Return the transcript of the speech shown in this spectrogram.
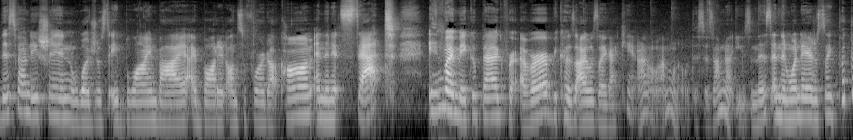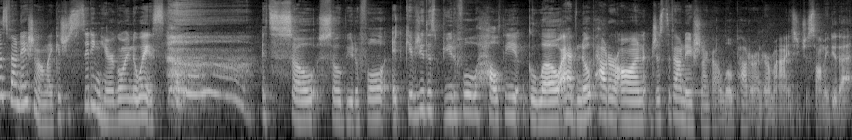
This foundation was just a blind buy. I bought it on Sephora.com and then it sat in my makeup bag forever because I was like, I can't, I don't, I don't know what this is. I'm not using this. And then one day I just like put this foundation on, like it's just sitting here going to waste. It's so, so beautiful. It gives you this beautiful, healthy glow. I have no powder on, just the foundation. I got a little powder under my eyes. You just saw me do that.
